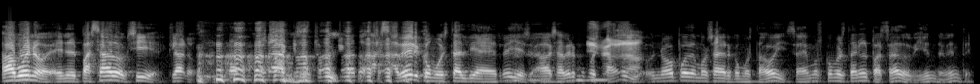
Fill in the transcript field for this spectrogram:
Ah, bueno, en el pasado, sí, claro. Ahora que se está llegando a saber cómo está el Día de Reyes, a saber cómo está hoy. No podemos saber cómo está hoy, sabemos cómo está en el pasado, evidentemente.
